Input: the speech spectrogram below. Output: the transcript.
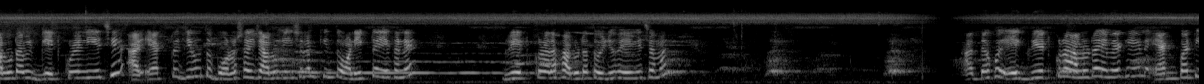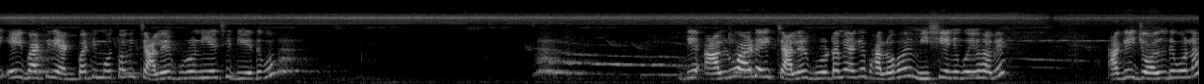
আলুটা আমি গ্রেড করে নিয়েছি। আর একটা যেহেতু বড় সাইজ আলু নিয়েছিলাম, কিন্তু অনেকটাই এখানে গ্রেড করা দেখো আলুটা তৈরি হয়ে গেছে আমার। আর দেখো এই গ্রেড করা আলুটা আমি এখানে এক বাটি, এই বাটির এক বাটি মতো আমি চালের গুঁড়ো নিয়েছি, দিয়ে দেবো। দিয়ে আলু আর এই চালের গুঁড়োটা আমি আগে ভালোভাবে মিশিয়ে নেব এইভাবে। আগেই জল দেবো না।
